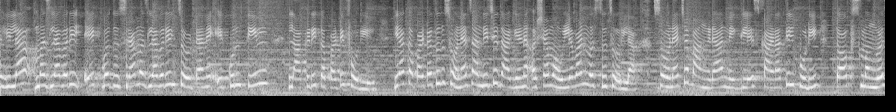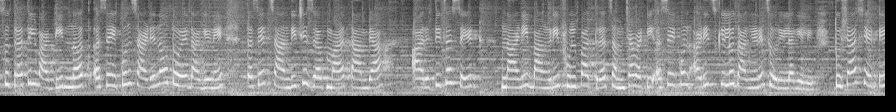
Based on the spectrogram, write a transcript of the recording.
पहिल्या मजल्यावरील एक व दुसऱ्या मजल्यावरील चोरट्याने एकूण तीन लाकडी कपाटे फोडली. या कपाटातून सोन्या चांदीचे दागिने अशा मौल्यवान वस्तू चोरल्या. सोन्याच्या बांगड्या नेकलेस कानातील कुडी टॉप्स मंगळसूत्रातील वाटी नथ असे एकूण साडेनऊ तोळे दागिने तसेच चांदीची जपमाळ तांब्या आरतीचा सेट नाणी बांगडी फुलपात्र चमचावाटी असे एकूण अडीच किलो दागिने चोरीला गेले. तुषार शेट्टी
